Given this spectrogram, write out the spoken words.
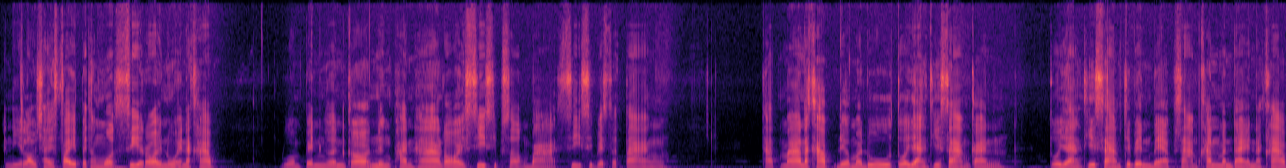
อันนี้เราใช้ไฟไปทั้งหมด 400 หน่วยนะครับ รวมเป็นเงินก็ 1,542 บาท 41 สตางค์ ถัดมานะครับ เดี๋ยวมาดูตัวอย่างที่ 3 กัน ตัวอย่างที่ 3 จะเป็นแบบ 3 ขั้นบันไดนะครับ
